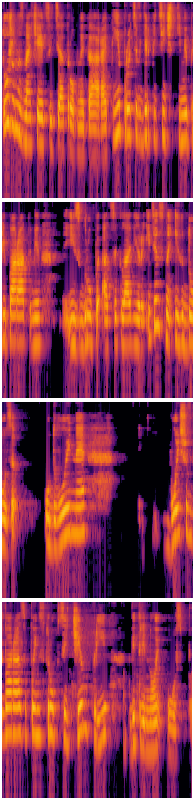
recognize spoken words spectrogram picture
тоже назначается театробной терапией противогерпетическими препаратами из группы ацикловира. Единственное, их доза удвоенная больше в два раза по инструкции, чем при ветряной оспе.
